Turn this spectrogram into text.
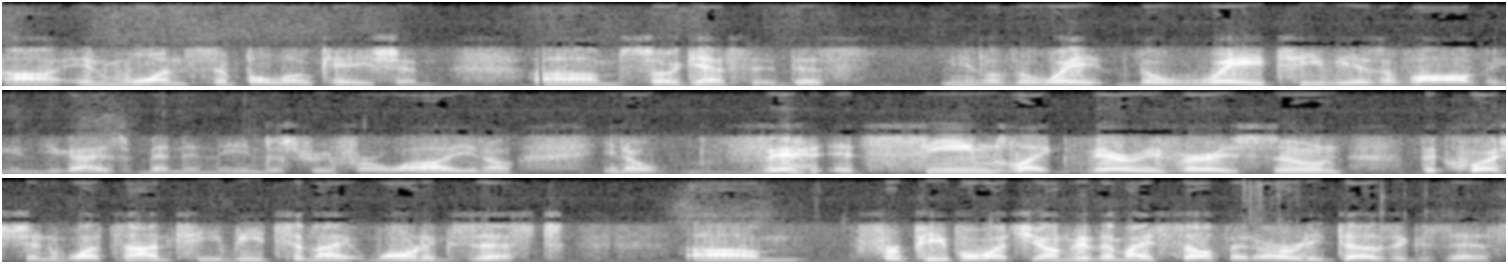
uh, in one simple location. Um, so again, this you know the way the way TV is evolving, and you guys have been in the industry for a while. You know, you know, ve- it seems like very very soon the question "What's on TV tonight?" won't exist. Um, for people much younger than myself, it already does exist.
